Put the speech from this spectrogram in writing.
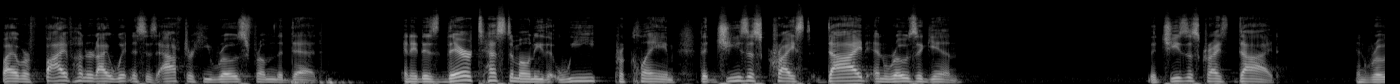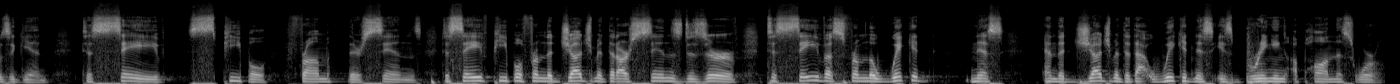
by over 500 eyewitnesses after he rose from the dead. And it is their testimony that we proclaim that Jesus Christ died and rose again. That Jesus Christ died and rose again to save people from their sins, to save people from the judgment that our sins deserve, to save us from the wickedness and the judgment that that wickedness is bringing upon this world.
